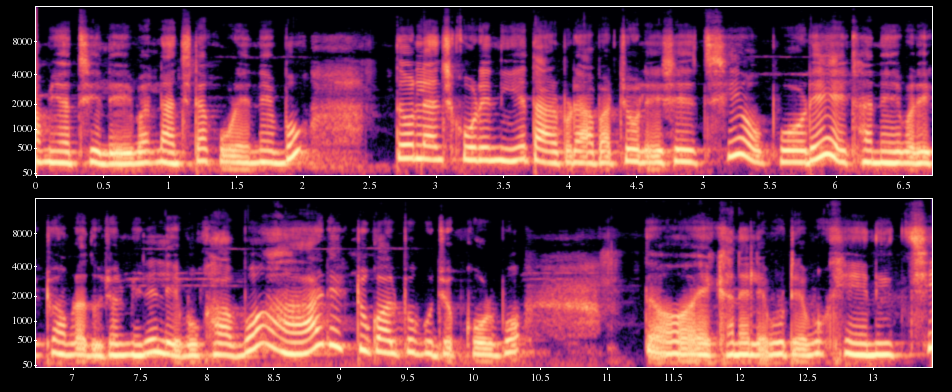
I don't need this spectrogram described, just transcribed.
আমি আর ছেলে এবার লাঞ্চটা করে নেব। তো লাঞ্চ করে নিয়ে তারপরে আবার চলে এসেছি। ওপরে এখানে এবার একটু আমরা দুজন মিলে লেবু খাব আর একটু গল্প গুজব করব। তো এখানে লেবু টেবু খেয়ে নিচ্ছি।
